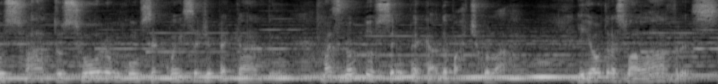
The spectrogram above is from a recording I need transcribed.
Os fatos foram consequência de pecado, mas não do seu pecado particular. Em outras palavras,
